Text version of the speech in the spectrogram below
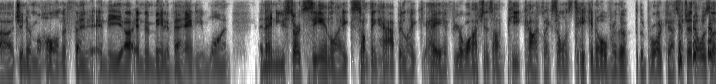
uh, Jinder Mahal in the fin- in the uh, in the main event and he won. And then you start seeing like something happen, like hey, if you're watching this on Peacock, like someone's taking over the the broadcast, which I thought was a,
